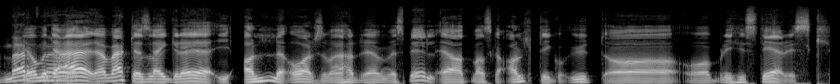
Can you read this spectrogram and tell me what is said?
Ja, men det, er, det, har vært en sånn greie i alle år som jeg har drevet med spill, er at man skal alltid gå ut og, og bli hysterisk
